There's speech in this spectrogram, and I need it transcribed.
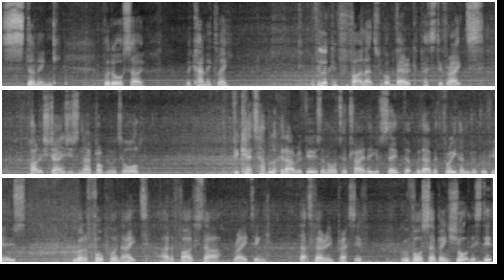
stunning but also mechanically. If you're looking for finance, we've got very competitive rates. Part exchanges, no problem at all. If you care to have a look at our reviews on Auto Trader, you'll see that with over 300 reviews, we've got a 4.8 out of 5 star rating. That's very impressive. We've also been shortlisted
